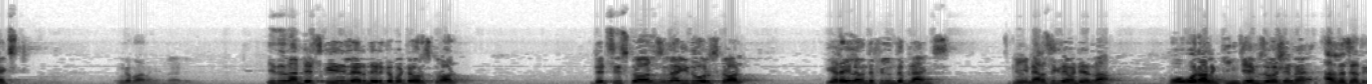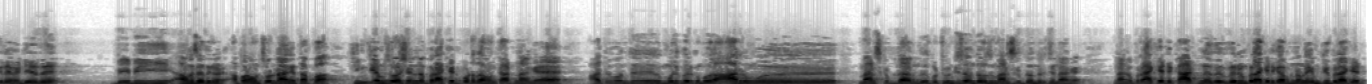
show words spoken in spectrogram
நெக்ஸ்ட் இங்க பாருங்க. இதுதான் டெட் ஸ்கிரீன்ல இருந்து எடுக்கப்பட்ட ஒரு ஸ்க்ரால் டெட் சி ஸ்க்ரால்ஸ்ல இது ஒரு ஸ்க்ரால் இடையில வந்து fill in the blanks. நீங்க நிரசிக்கிற வேண்டியதுதான். ஒவ்வொரு ஆளும் கிங் ஜேம்ஸ் வெர்ஷன் அதுல சேர்த்துக்கிற வேண்டியது. பிபிஇ அவங்க சேர்த்து அப்புறம் அவங்க சொன்னாங்க தப்பா. கிங் ஜேம்ஸ் வெர்ஷன்ல பிராக்கெட் போட்டதை அவங்க காட்டினாங்க. அது வந்து மொழிபெயர்க்கும் போது ஆறு மேன்ஸ்கிரிப்ட் தான் இருந்தது. இப்போ டுவெண்ட்டி செவன் தௌசண்ட் மேன்ஸ்கிரிப்ட் வந்துருச்சுனாங்க நாங்க பிராக்கெட் காட்டினது வெறும் பிராக்கெட் காட்டினோம் எம்டி பிராக்கெட்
